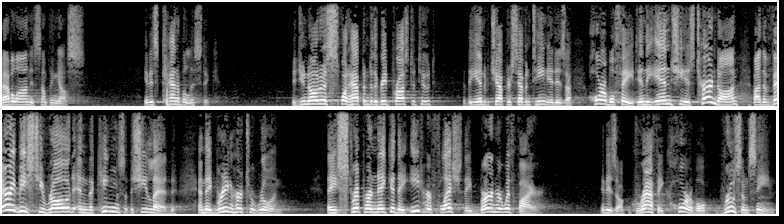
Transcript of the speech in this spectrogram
Babylon is something else. It is cannibalistic. Did you notice what happened to the great prostitute at the end of chapter 17? It is a horrible fate. In the end, she is turned on by the very beast she rode and the kings that she led, and they bring her to ruin. They strip her naked, they eat her flesh, they burn her with fire. It is a graphic, horrible, gruesome scene.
